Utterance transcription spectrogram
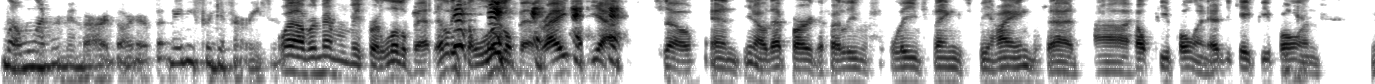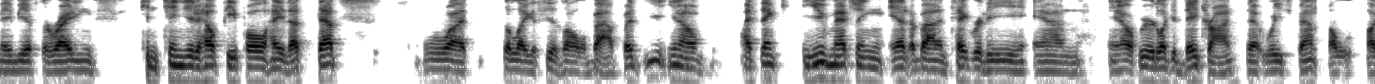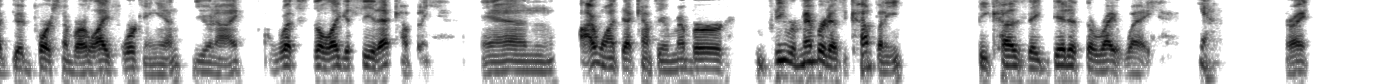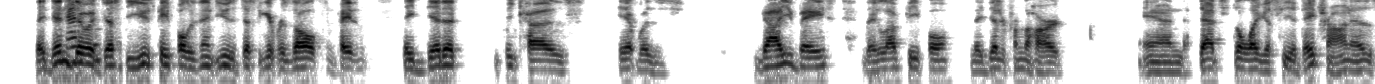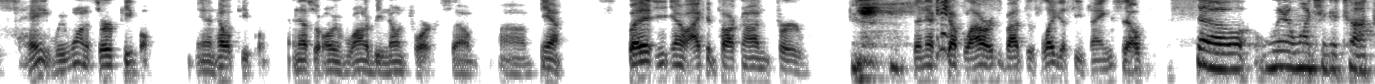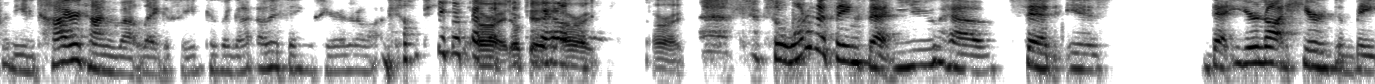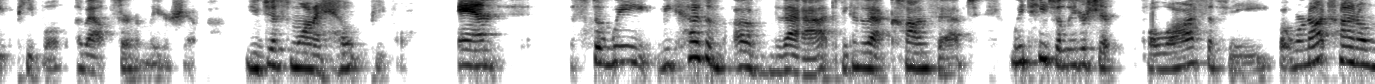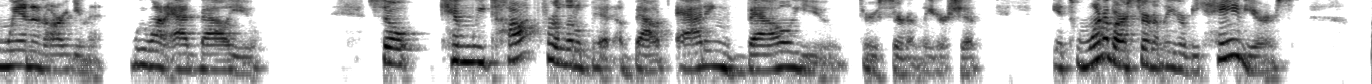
well, we want to remember Art Barter, but maybe for different reasons. Well, remember me for a little bit, at least a little bit, right? Yeah. So, and you know that part. If I leave leave things behind that uh, help people and educate people, and maybe if the writings continue to help people, hey, that that's what the legacy is all about. But you, you know, I think you mentioning it about integrity and you know, if we were to look at Datron that we spent a, a good portion of our life working in, you and I, what's the legacy of that company? And I want that company to remember, be remembered as a company because they did it the right way. Yeah. Right. They didn't Absolutely. do it just to use people. They didn't use it just to get results and pay them. They did it because it was value based. They love people. They did it from the heart. And that's the legacy of Datron is, hey, we want to serve people and help people. And that's what we want to be known for. So, um, yeah. But, it, you know, I could talk on for the next couple hours about this legacy thing. So, so we don't want you to talk for the entire time about legacy because I got other things here that I want to talk to you about. All right. Okay. All right. All right. So, one of the things that you have said is that you're not here to debate people about servant leadership. You just want to help people. And so, we, because of, of that, because of that concept, we teach a leadership philosophy, but we're not trying to win an argument. We want to add value. So, can we talk for a little bit about adding value through servant leadership? It's one of our servant leader behaviors,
